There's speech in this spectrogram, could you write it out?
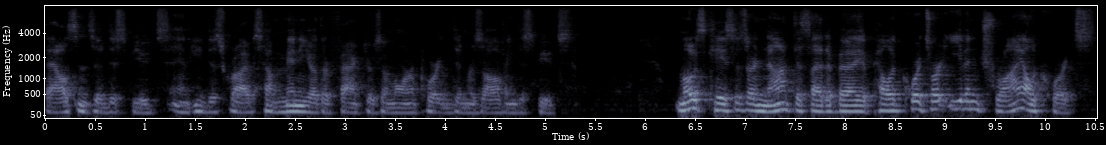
thousands of disputes, and he describes how many other factors are more important in resolving disputes. Most cases are not decided by appellate courts or even trial courts.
